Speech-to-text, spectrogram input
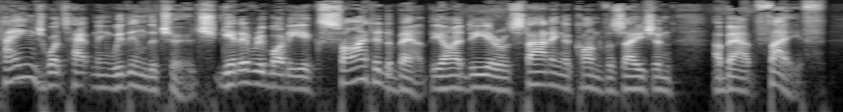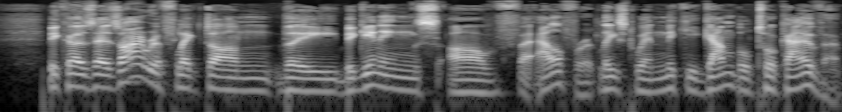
change what's happening within the church, get everybody excited about the idea of starting a conversation about faith because as I reflect on the beginnings of Alpha, at least when Nicky Gumbel took over,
